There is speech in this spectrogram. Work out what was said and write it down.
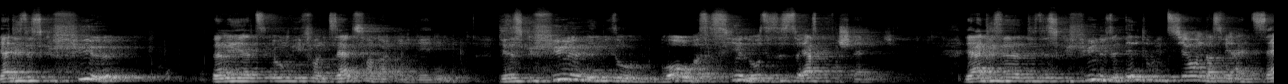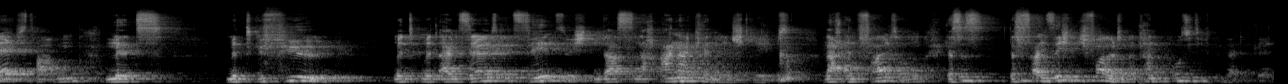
Ja, dieses Gefühl, wenn wir jetzt irgendwie von Selbstverleugnung reden, dieses Gefühl irgendwie so, wow, was ist hier los, das ist zuerst mal verständlich. Ja, diese, dieses Gefühl, diese Intuition, dass wir ein Selbst haben mit, mit Gefühl, mit, mit einem Selbst, mit Sehnsüchten, das nach Anerkennung strebt, nach Entfaltung, das ist, das ist an sich nicht falsch und kann positiv bewertet werden.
